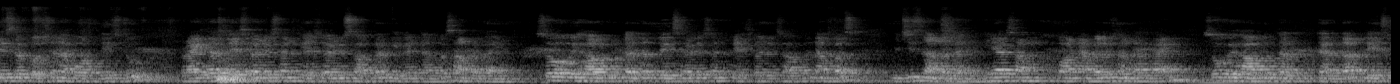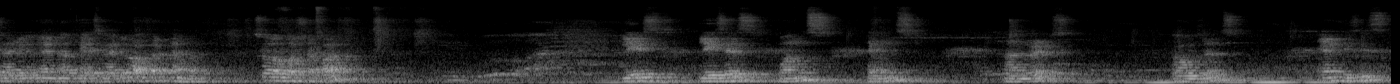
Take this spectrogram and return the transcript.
Is the question about these two. Write the place values and place values of the given numbers underlined. So we have to tell the place values and place values of the numbers which is underlined. Here some number is underlined. So we have to tell, tell the place value and the place value of that number. So first of all, place places ones, tens, hundreds, thousands, and this is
